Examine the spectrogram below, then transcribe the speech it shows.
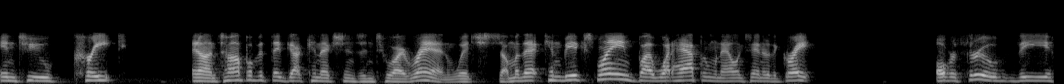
into Crete. And on top of it, they've got connections into Iran, which some of that can be explained by what happened when Alexander the Great overthrew the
